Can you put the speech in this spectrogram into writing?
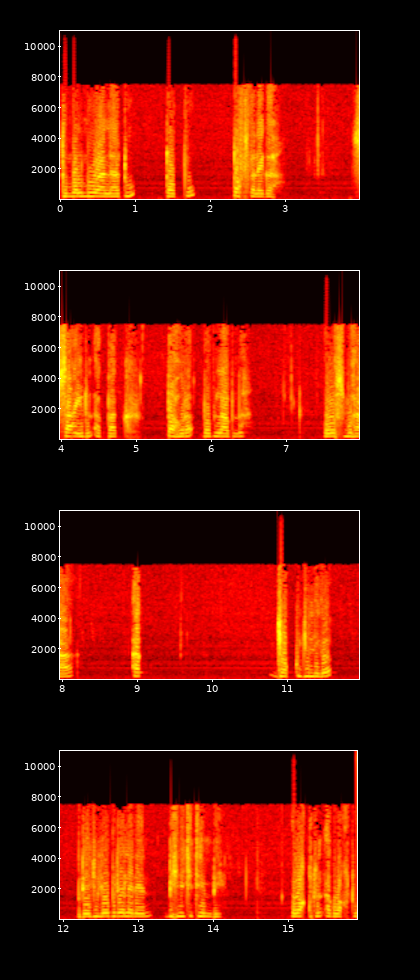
Tumal mu waalaatu topp toftale ga. Saidun ak pàkk tahura bopp laab na. Wasluha ak jokk julli ga bu dee jullee bu bi ci waqtun ak waxtu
